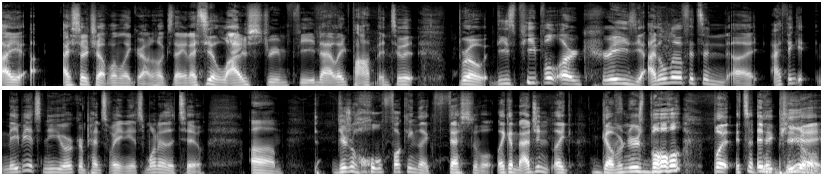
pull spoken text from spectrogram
I, I search up on like Groundhog's Day and I see a live stream feed and I like pop into it. Bro, these people are crazy. I don't know if it's in, uh, I think it, maybe it's New York or Pennsylvania. It's one of the two. Um, th- there's a whole fucking like festival. Like imagine like Governor's Ball, but It's a in big PA. deal.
